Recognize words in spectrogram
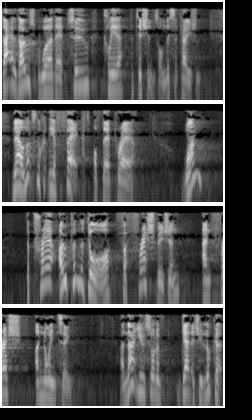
that, those were their two clear petitions on this occasion. Now let's look at the effect of their prayer. One, the prayer opened the door for fresh vision and fresh anointing. And that you sort of get as you look at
